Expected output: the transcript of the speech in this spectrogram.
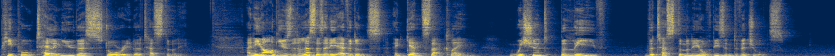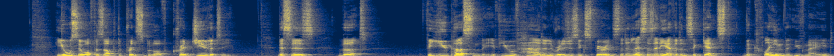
people telling you their story, their testimony. And he argues that unless there's any evidence against that claim, we should believe the testimony of these individuals. He also offers up the principle of credulity. This is that for you personally, if you've had a religious experience, that unless there's any evidence against the claim that you've made,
